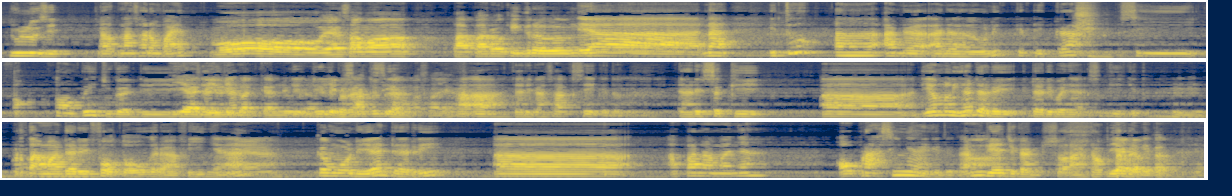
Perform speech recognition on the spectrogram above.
dulu sih Ratna Sarumpait Oh, yang sama Papa Rocky Gerung. ya nah itu eh, ada ada hal unik ketika si To- Tompi juga di jadikan- dilibatkan juga. di- Jadi dilibatkan saksi juga ya. Ah, ah, jadikan saksi gitu dari segi eh, dia melihat dari dari banyak segi gitu Hmm. pertama dari fotografinya Ya. kemudian dari eh, apa namanya operasinya gitu kan Oh. dia juga seorang dokter gitu dokter.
